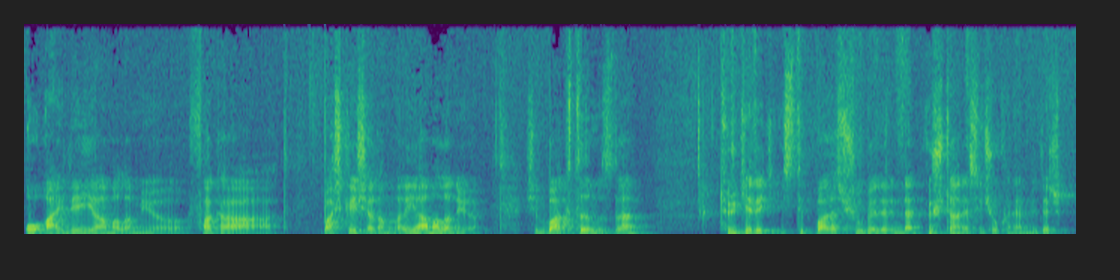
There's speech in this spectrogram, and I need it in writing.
o aileyi yağmalamıyor. Fakat başka iş adamları yağmalanıyor. Şimdi baktığımızda Türkiye'deki istihbarat şubelerinden 3 tanesi çok önemlidir.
